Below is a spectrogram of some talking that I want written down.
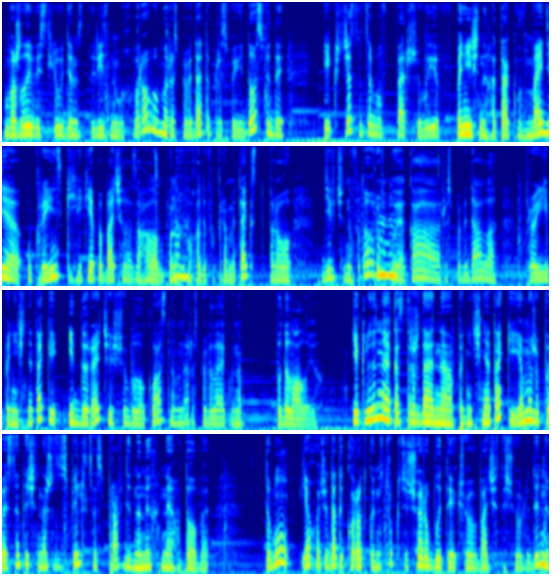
можливість людям з різними хворобами розповідати про свої досвіди якщо чесно, це був перший вияв панічних атак в медіа українських, які я побачила загалом. У них виходив окремий текст про дівчину-фотографку, mm-hmm. яка розповідала про її панічні атаки. І, до речі, що було класно, вона розповіла, як вона подолала їх. Як людина, яка страждає на панічні атаки, я можу пояснити, що наше суспільство справді на них не готове. Тому я хочу дати коротку інструкцію, що робити, якщо ви бачите, що у людини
